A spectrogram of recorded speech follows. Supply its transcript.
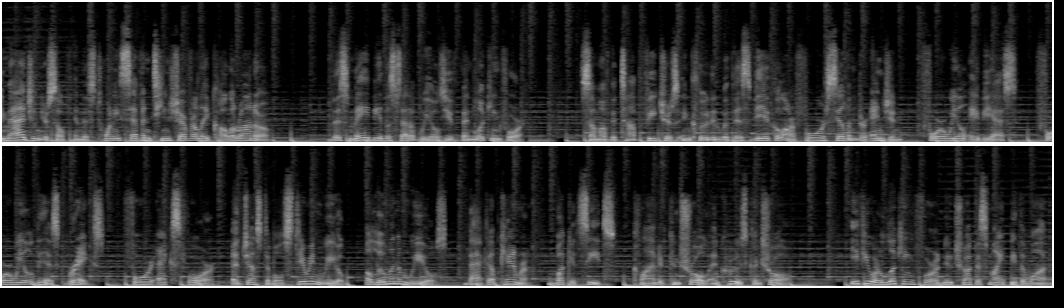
Imagine yourself in this 2017 Chevrolet Colorado. This may be the set of wheels you've been looking for. Some of the top features included with this vehicle are 4-cylinder engine, 4-wheel ABS, 4-wheel disc brakes, 4x4, adjustable steering wheel, aluminum wheels, backup camera, bucket seats, climate control and cruise control. If you are looking for a new truck this might be the one.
